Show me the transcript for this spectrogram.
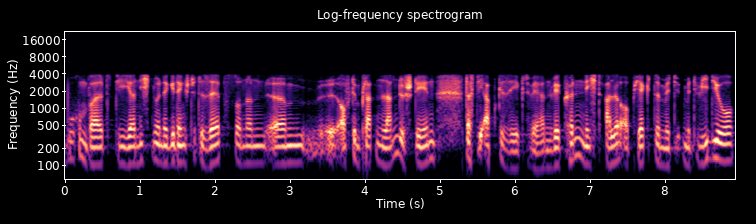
Buchenwald, die ja nicht nur in der Gedenkstätte selbst, sondern ähm, auf dem platten Lande stehen, dass die abgesägt werden. Wir können nicht alle Objekte mit, mit Video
